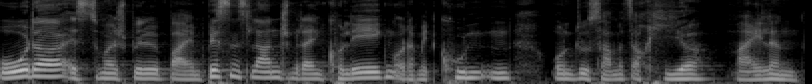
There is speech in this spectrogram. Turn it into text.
Oder es zum Beispiel beim Business Lunch mit deinen Kollegen oder mit Kunden und du sammelst auch hier Meilen.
